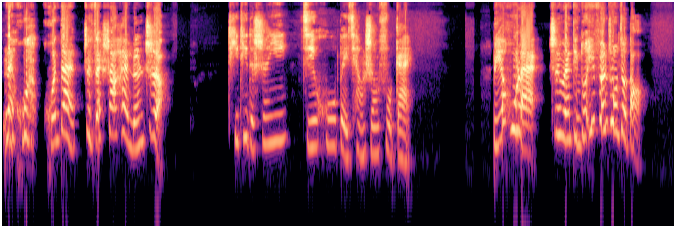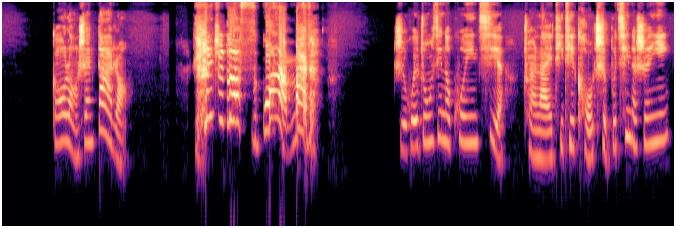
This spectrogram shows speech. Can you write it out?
那混混蛋正在杀害人质。T T 的声音几乎被枪声覆盖。别胡来，支援顶多一分钟就到。高朗山大嚷：“人质都要死光了，妈的！”指挥中心的扩音器。传来 T T 口齿不清的声音，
